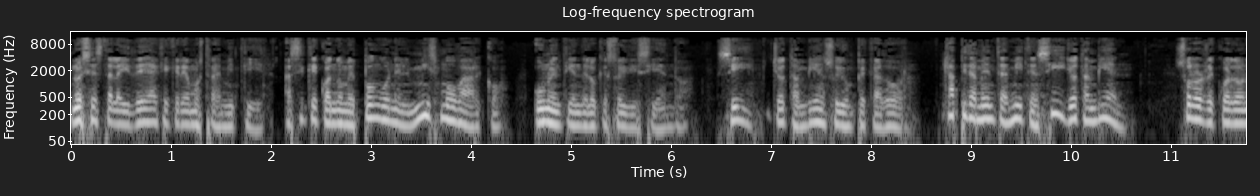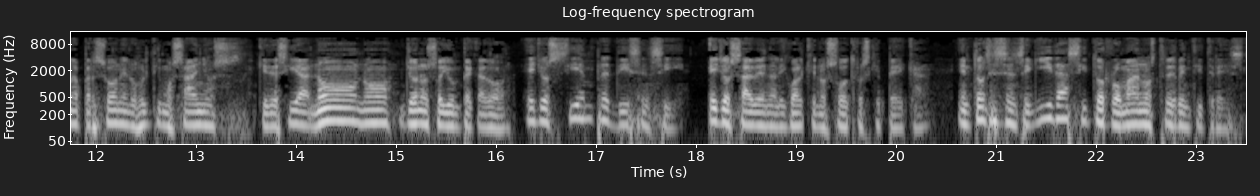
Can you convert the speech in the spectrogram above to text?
No es esta la idea que queremos transmitir. Así que cuando me pongo en el mismo barco, uno entiende lo que estoy diciendo. Sí, yo también soy un pecador. Rápidamente admiten, sí, yo también. Solo recuerdo a una persona en los últimos años que decía, no, no, yo no soy un pecador. Ellos siempre dicen sí. Ellos saben, al igual que nosotros, que pecan. Entonces enseguida cito Romanos 3:23.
